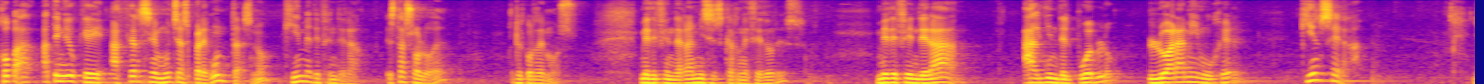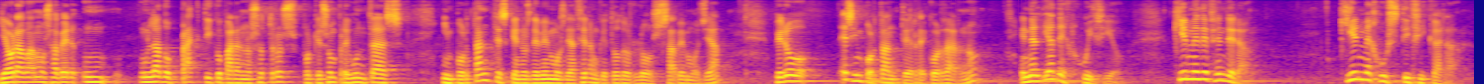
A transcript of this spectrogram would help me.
Job ha, tenido que hacerse muchas preguntas, ¿no? ¿Quién me defenderá? Está solo, ¿eh? Recordemos. ¿Me defenderán mis escarnecedores? ¿Me defenderá alguien del pueblo? ¿Lo hará mi mujer? ¿Quién será? Y ahora vamos a ver un, lado práctico para nosotros, porque son preguntas importantes que nos debemos de hacer, aunque todos lo sabemos ya, pero es importante recordar, ¿no? En el día del juicio, ¿quién me defenderá? ¿Quién me justificará?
